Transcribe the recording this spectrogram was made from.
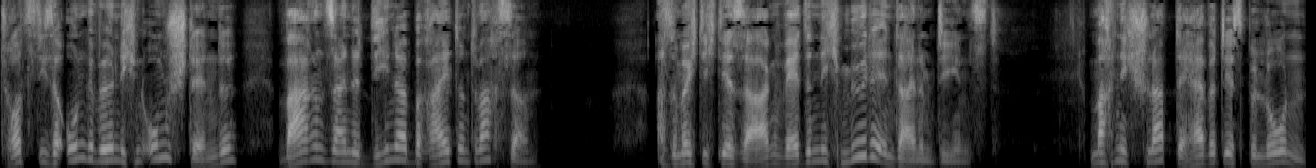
trotz dieser ungewöhnlichen Umstände, waren seine Diener bereit und wachsam. Also möchte ich dir sagen, werde nicht müde in deinem Dienst. Mach nicht schlapp, der Herr wird dir es belohnen.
